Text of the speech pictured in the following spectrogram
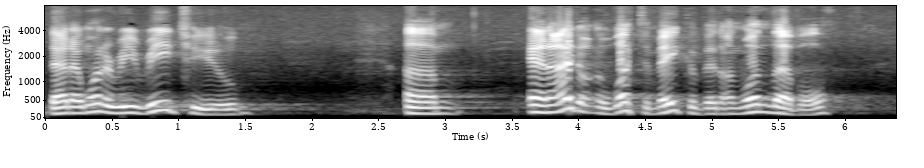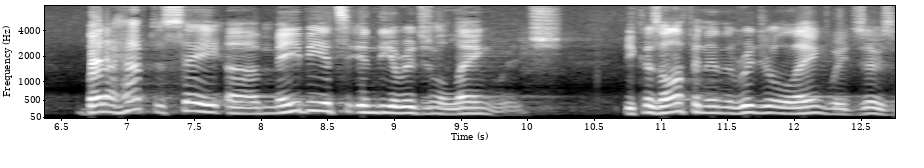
that I want to reread to you. Um, and I don't know what to make of it on one level, but I have to say uh, maybe it's in the original language. Because often in the original language, there's,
